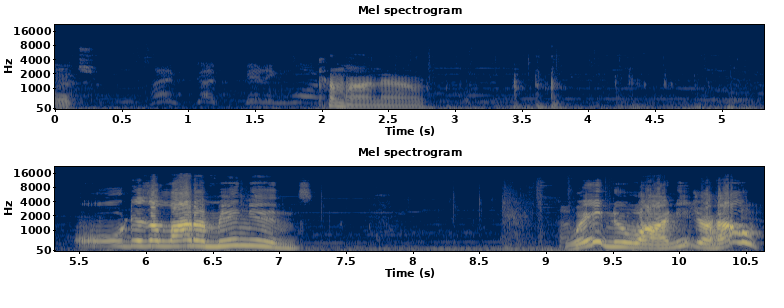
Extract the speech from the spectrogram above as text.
Bitch. Come on now. Oh, there's a lot of minions. Wait, Nuwa, I need your help.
